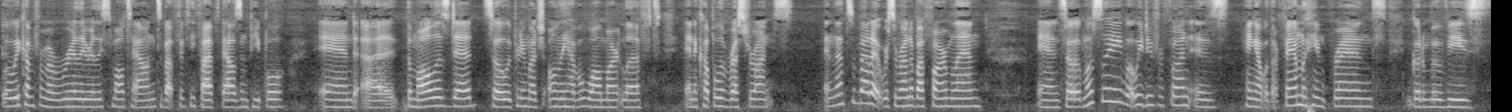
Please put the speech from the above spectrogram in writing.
Well, we come from a really, really small town. It's about 55,000 people. And uh, the mall is dead, so we pretty much only have a Walmart left and a couple of restaurants. And that's about it. We're surrounded by farmland. And so mostly what we do for fun is hang out with our family and friends, go to movies,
